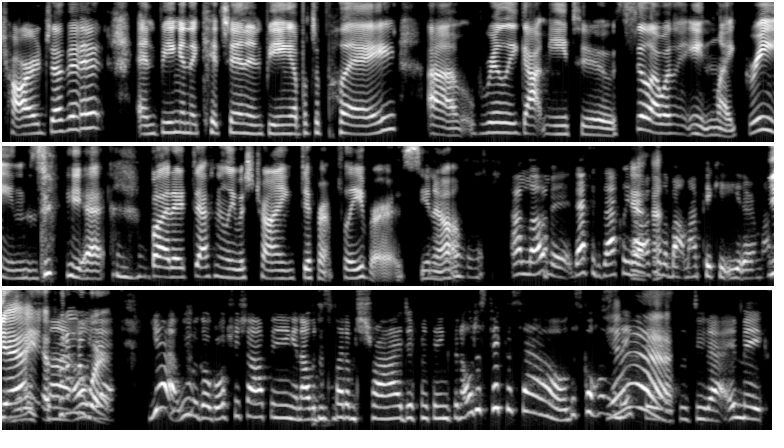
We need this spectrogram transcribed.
charge of it and being in the kitchen and being able to play um, really got me to still i wasn't eating like greens yet mm-hmm. but it definitely was trying different flavors you know I love it. That's exactly yeah. how I feel about my picky eater. My yeah, yeah, son, put them to oh, work. Yeah. yeah, we would go grocery shopping, and I would just mm-hmm. let them try different things, and oh, just pick this out. Let's go home yeah. and make this. Let's do that. It makes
